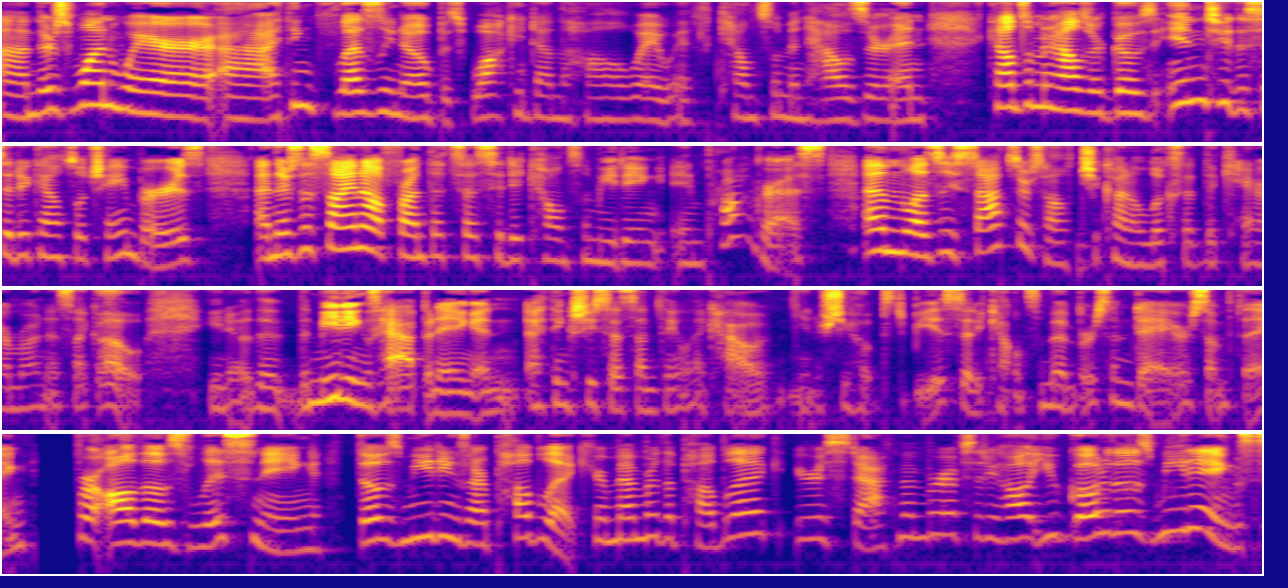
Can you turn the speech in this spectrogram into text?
um, there's one where uh, I think Leslie Knope is walking down the hallway with Councilman Howser, and Councilman Howser goes into the City Council chambers, and there's a sign out front that says City Council meeting in progress. And Leslie stops herself. She kind of looks at the camera and is like, "Oh, you know, the the meeting's happening." And I think she says something like how you know she hopes to be a City Council member someday or something for all those listening, those meetings are public. You're a member of the public, you're a staff member of City Hall, you go to those meetings.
